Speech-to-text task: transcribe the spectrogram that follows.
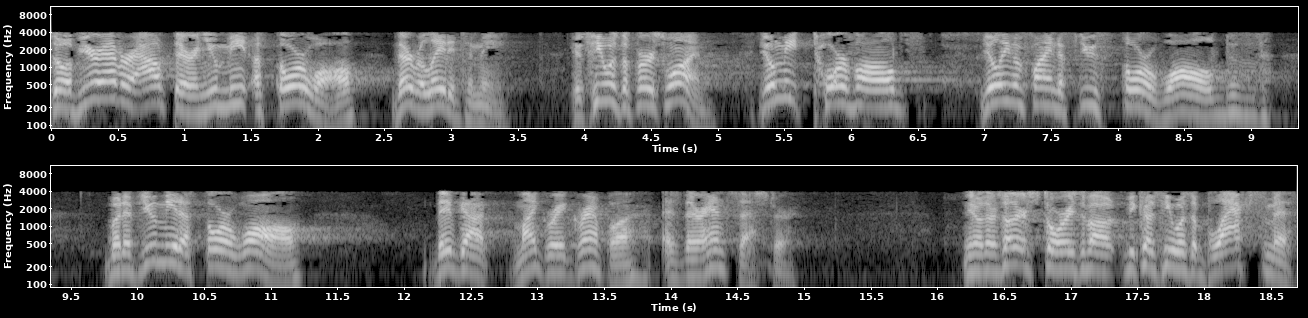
So if you're ever out there and you meet a Thorwall, they're related to me. Because he was the first one. You'll meet Torvalds, you'll even find a few Thorwalds, but if you meet a Thorwall, they've got my great grandpa as their ancestor. You know, there's other stories about because he was a blacksmith,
